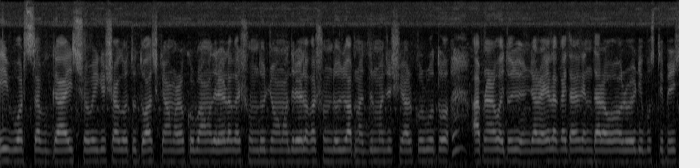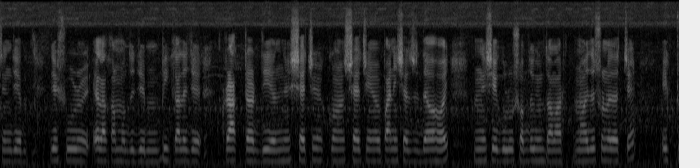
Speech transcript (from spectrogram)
এই হোয়াটসঅ্যাপ গাইজ সবাইকে স্বাগত। তো আজকে আমরা করব আমাদের এলাকার সৌন্দর্য আমাদের এলাকার সৌন্দর্য আপনাদের মাঝে শেয়ার করব। তো আপনারা হয়তো যারা এলাকায় থাকেন তারা অলরেডি বুঝতে পেরেছেন যে যে সুর এলাকার মধ্যে যে বিকালে যে ট্রাক্টর দিয়ে সেচে সেচে পানি সেচ দেওয়া হয় উম, সেগুলোর শব্দ কিন্তু আমার নয়েজে শোনা যাচ্ছে। একটু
